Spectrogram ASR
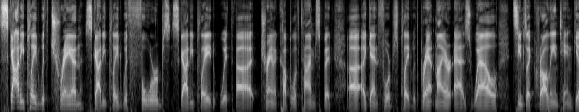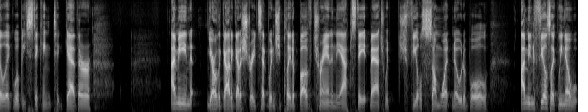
Scotty played with Tran. Scotty played with Forbes. Scotty played with uh, Tran a couple of times, but uh, again, Forbes played with Brantmeier as well. It seems like Crawley and Tanguilig will be sticking together. I mean, Yarlagadda got a straight set win. She played above Tran in the App State match, which feels somewhat notable. I mean, it feels like we know.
